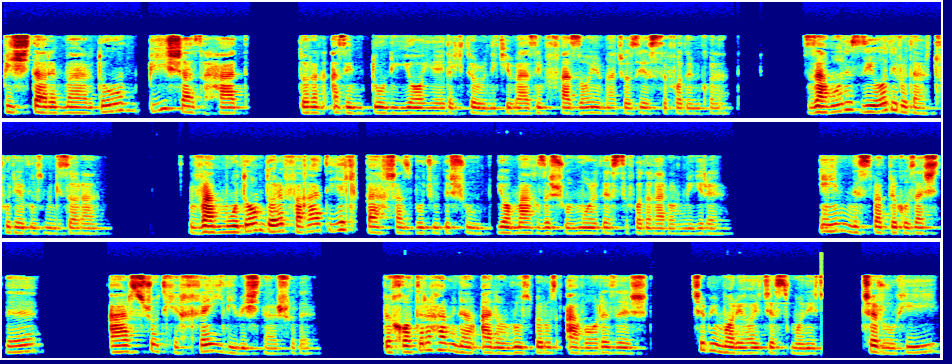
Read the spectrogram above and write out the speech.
بیشتر مردم بیش از حد دارن از این دنیای الکترونیکی و از این فضای مجازی استفاده می‌کنن. زمان زیادی رو در طول روز می‌گذارن. و مدام داره فقط یک بخش از وجودشون یا مغزشون مورد استفاده قرار می‌گیره. این نسبت به گذشته عرض شد که خیلی بیشتر شده. به خاطر همینم الان روز به روز عوارضش چه بیماری های جسمانی چه روحی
